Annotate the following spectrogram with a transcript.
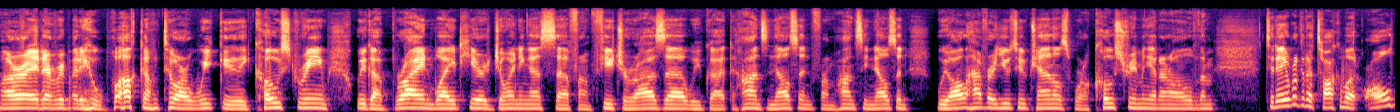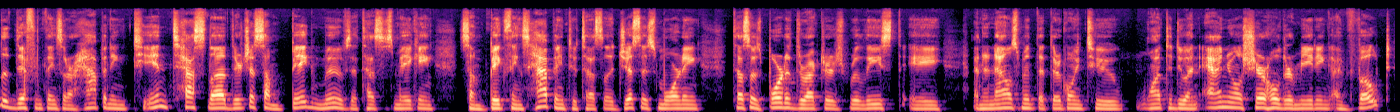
All right, everybody, welcome to our weekly co-stream. We've got Brian White here joining us uh, from FutureAzA. We've got Hans Nelson from Hans C. Nelson. We all have our YouTube channels. We're all co-streaming it on all of them. Today, we're going to talk about all the different things that are happening to, in Tesla. There's just some big moves that Tesla's making, some big things happening to Tesla. Just this morning, Tesla's board of directors released a an announcement that they're going to want to do an annual shareholder meeting, a vote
